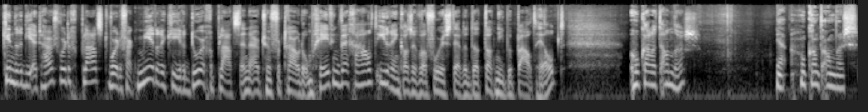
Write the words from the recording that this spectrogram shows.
kinderen die uit huis worden geplaatst, worden vaak meerdere keren doorgeplaatst en uit hun vertrouwde omgeving weggehaald. Iedereen kan zich wel voorstellen dat dat niet bepaald helpt. Hoe kan het anders? Ja, hoe kan het anders?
